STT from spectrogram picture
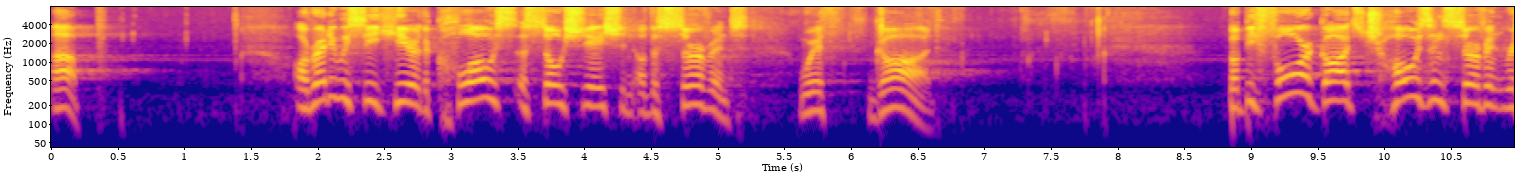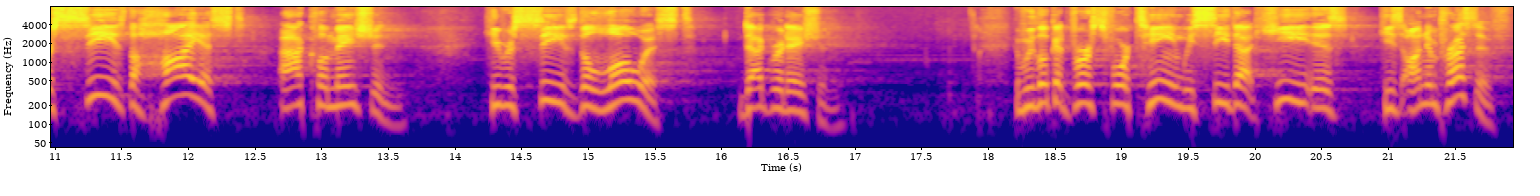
up. Already we see here the close association of the servant with God. But before God's chosen servant receives the highest acclamation, he receives the lowest degradation. If we look at verse 14, we see that he is he's unimpressive.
